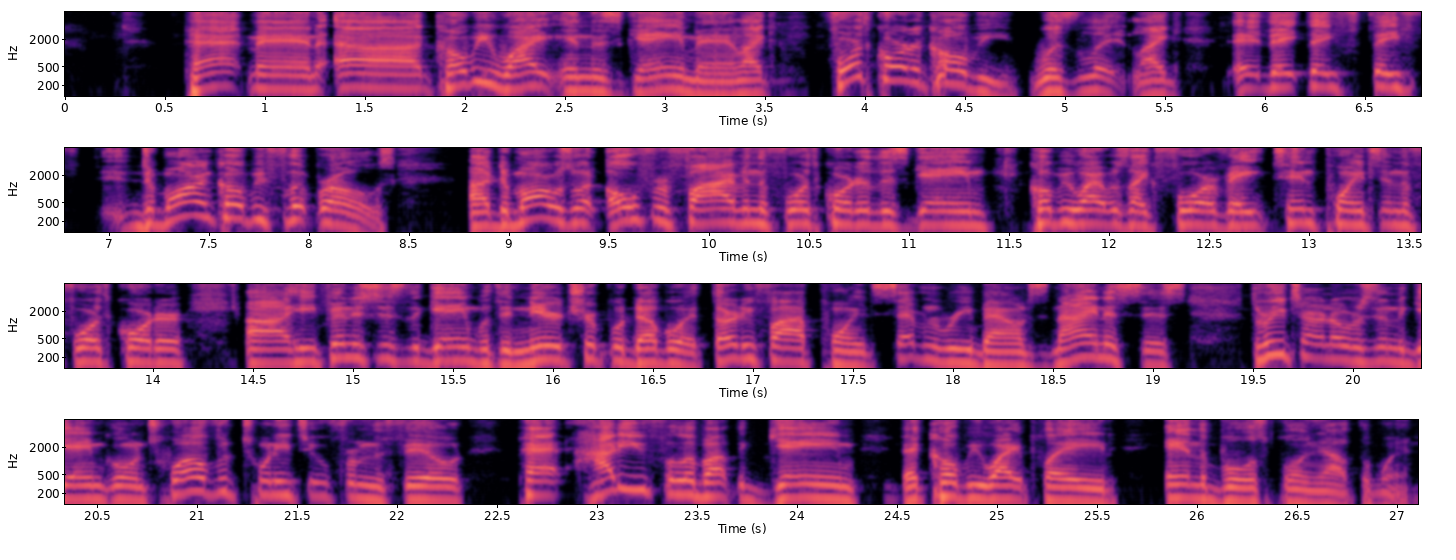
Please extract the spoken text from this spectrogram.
Pat, man, uh, Coby White in this game, man, like fourth quarter, Coby was lit. Like eh, they, they, they, DeMar and Coby flip roles. Uh, DeMar was what 0 for 5 in the fourth quarter of this game. Coby White was like 4 of 8, 10 points in the fourth quarter. Uh, he finishes the game with a near triple double at 35 points, seven rebounds, nine assists, three turnovers in the game, going 12 of 22 from the field. Pat, how do you feel about the game that Coby White played and the Bulls pulling out the win?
